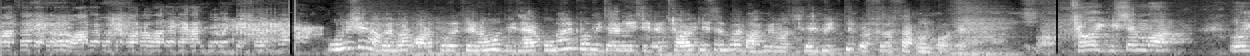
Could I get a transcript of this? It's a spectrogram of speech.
মাদ্রাসা যতগুলো ওয়াদা করছে কটা ওয়াদা টাকা দিতে পারে জিজ্ঞেস করুন তো। উনিশে নভেম্বর খড়গপুরের তৃণমূল বিধায়ক হুমায়ুন কবির জানিয়েছিলেন ছয় ডিসেম্বর বাবরি মসজিদের ভিত্তি প্রস্তর স্থাপন করবে ছয় ডিসেম্বর ওই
